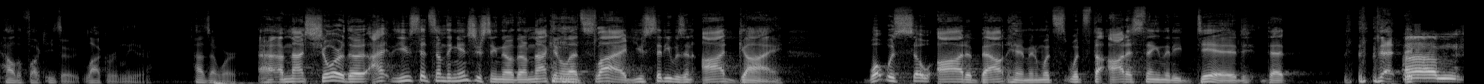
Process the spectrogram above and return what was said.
how the fuck he's a locker room leader. How's that work? I- I'm not sure. The I, you said something interesting though that I'm not going to let slide. You said he was an odd guy. What was so odd about him, and what's what's the oddest thing that he did that that Um,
